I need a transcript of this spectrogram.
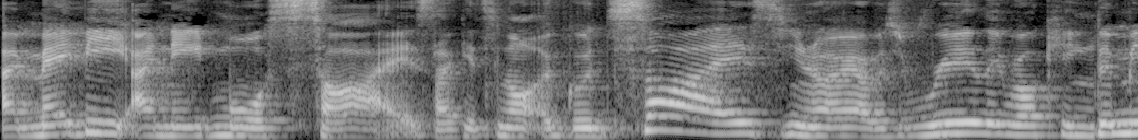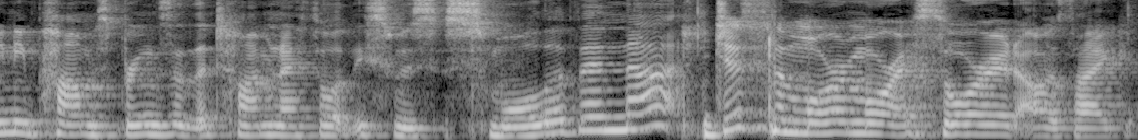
I maybe I need more size. Like it's not a good size. You know, I was really rocking the mini Palm Springs at the time and I thought this was smaller than that. Just the more and more I saw it, I was like,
